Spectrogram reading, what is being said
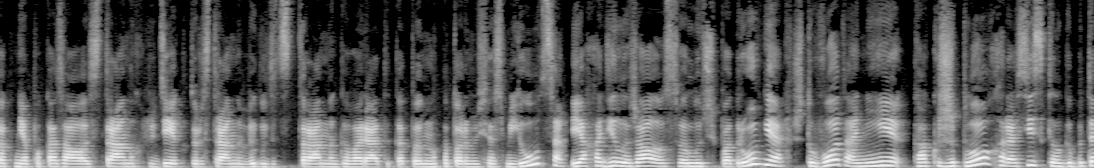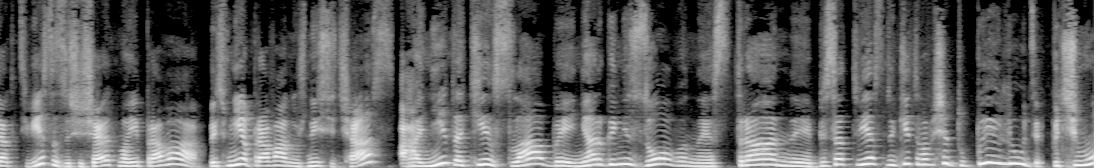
как мне показалось, странных людей, которые странно выглядят, странно говорят, и которые, над которыми все смеются. И я ходила и жаловалась своей лучшей подруге, что вот они, как же плохо российские ЛГБТ-активисты защищают мои права. Ведь мне права нужны сейчас, а они такие слабые, неорганизованные, странные, безответственные, какие-то вообще тупые люди. Почему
